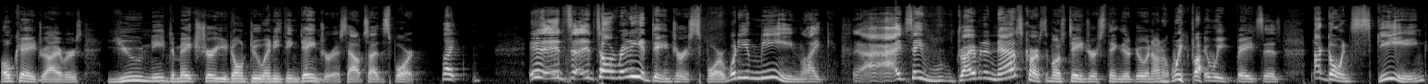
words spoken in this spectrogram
okay, drivers, you need to make sure you don't do anything dangerous outside the sport. Like, it's it's already a dangerous sport. What do you mean? Like, I'd say driving a NASCAR is the most dangerous thing they're doing on a week by week basis. Not going skiing.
